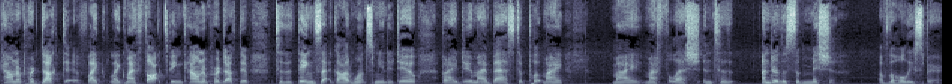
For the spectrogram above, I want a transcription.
counterproductive like like my thoughts being counterproductive to the things that God wants me to do but I do my best to put my my my flesh into under the submission of the Holy Spirit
